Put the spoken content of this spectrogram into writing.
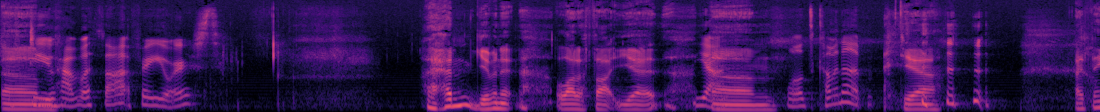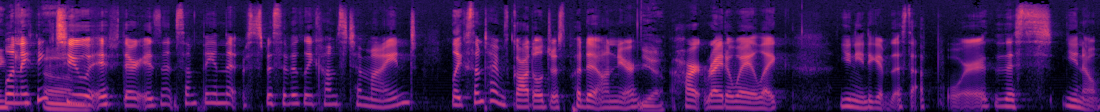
um, Do you have a thought for yours? I hadn't given it a lot of thought yet. Yeah. Um, well, it's coming up. yeah. I think. Well, and I think too, um, if there isn't something that specifically comes to mind, like sometimes God will just put it on your Yeah. heart right away, like you need to give this up, or this, you know,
